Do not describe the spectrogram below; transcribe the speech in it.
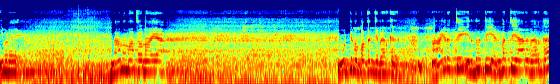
ഇവിടെ നാമമാത്രമായ നൂറ്റി മുപ്പത്തഞ്ച് പേർക്ക് ആയിരത്തി ഇരുന്നൂറ്റി എൺപത്തി ആറ് പേർക്ക്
